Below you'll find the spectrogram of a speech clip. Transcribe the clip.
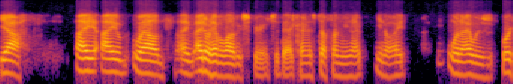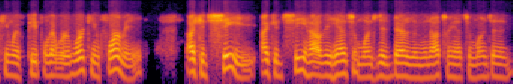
yeah. I I well I I don't have a lot of experience with that kind of stuff. I mean I you know I when I was working with people that were working for me, I could see I could see how the handsome ones did better than the not so handsome ones, and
